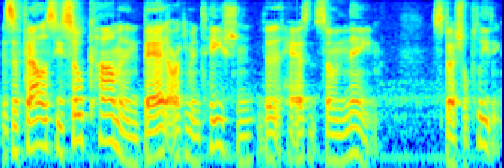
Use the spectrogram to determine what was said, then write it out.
is a fallacy so common in bad argumentation that it has its own name special pleading.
